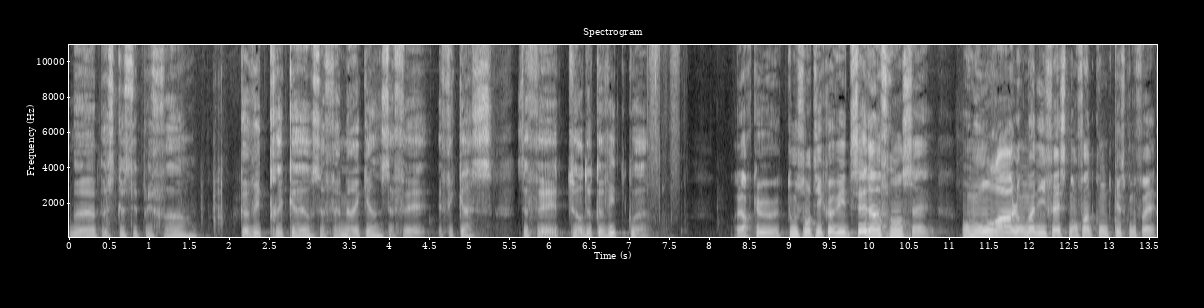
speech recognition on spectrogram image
Ben, Parce que c'est plus fort. Covid Tracker, ça fait américain, ça fait efficace, ça fait tueur de Covid, quoi. Alors que Tous Anti-Covid, c'est d'un français. On râle, on manifeste, mais en fin de compte, qu'est-ce qu'on fait?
